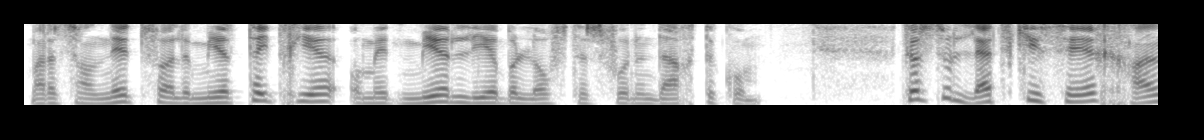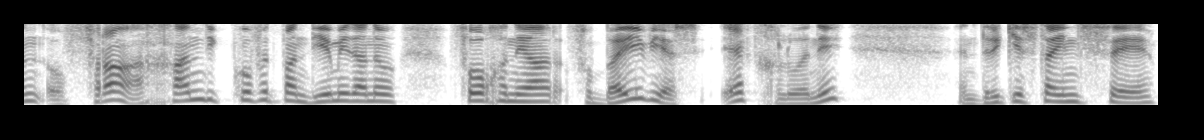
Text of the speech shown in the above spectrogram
maar dit sal net vir hulle meer tyd gee om met meer leebeloftes vorendag te kom. Christo Letsky sê gaan of vra gaan die COVID pandemie dan nou volgende jaar verby wees? Ek glo nie. En Driekie Steyn sê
